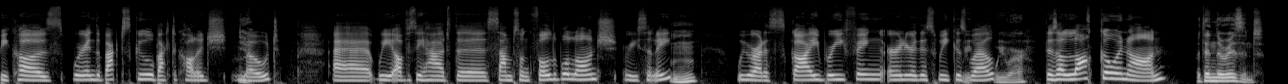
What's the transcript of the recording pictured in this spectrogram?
because we're in the back to school, back to college yeah. mode. Uh, we obviously had the Samsung Foldable launch recently. Mm-hmm. We were at a Sky briefing earlier this week as we, well. We were. There's a lot going on. But then there isn't.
